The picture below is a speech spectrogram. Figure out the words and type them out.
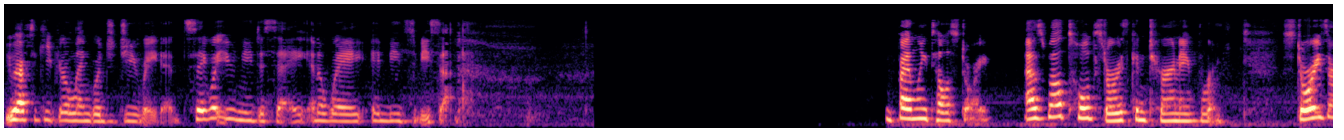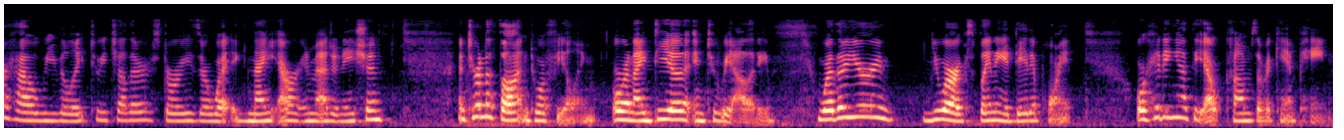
you have to keep your language G-rated. Say what you need to say in a way it needs to be said. And finally, tell a story. As well told stories can turn a room. Stories are how we relate to each other. Stories are what ignite our imagination and turn a thought into a feeling or an idea into reality. Whether you're in, you are explaining a data point or hitting at the outcomes of a campaign.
